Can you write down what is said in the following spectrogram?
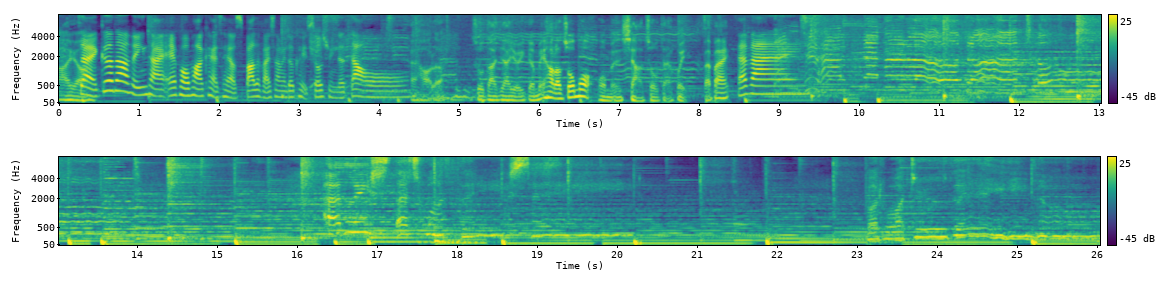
哎呀，在各大平台 Apple Podcast 还有 Spotify 上面都可以搜寻得到哦。太好了，祝大家有一个美好的周末，我们下周再会，拜拜，拜拜。that's what they say. But what do they know?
